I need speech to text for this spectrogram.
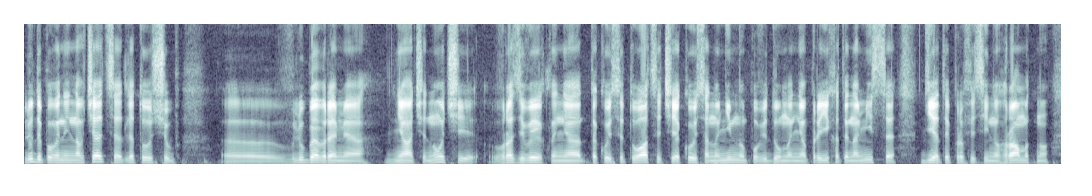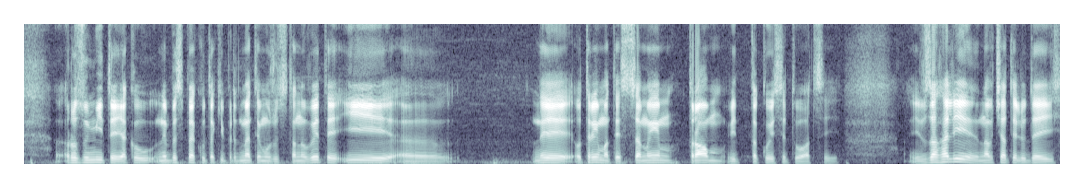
Люди повинні навчатися для того, щоб е, в будь-яке время дня чи ночі, в разі виявлення такої ситуації чи якогось анонімного повідомлення, приїхати на місце, діяти професійно грамотно, розуміти, яку небезпеку такі предмети можуть становити, і е, не отримати самим травм від такої ситуації. І взагалі навчати людей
